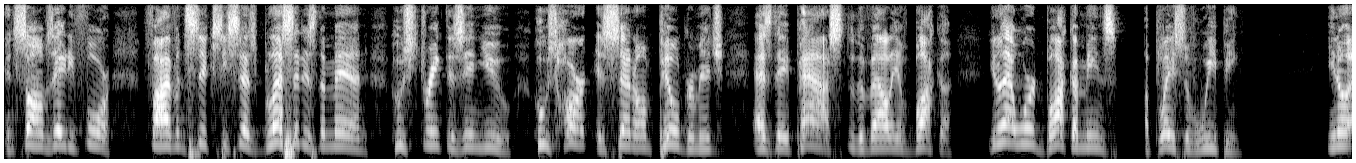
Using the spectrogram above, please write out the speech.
In Psalms 84, 5 and 6, he says, Blessed is the man whose strength is in you, whose heart is set on pilgrimage as they pass through the valley of Baca. You know that word Baca means a place of weeping. You know,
